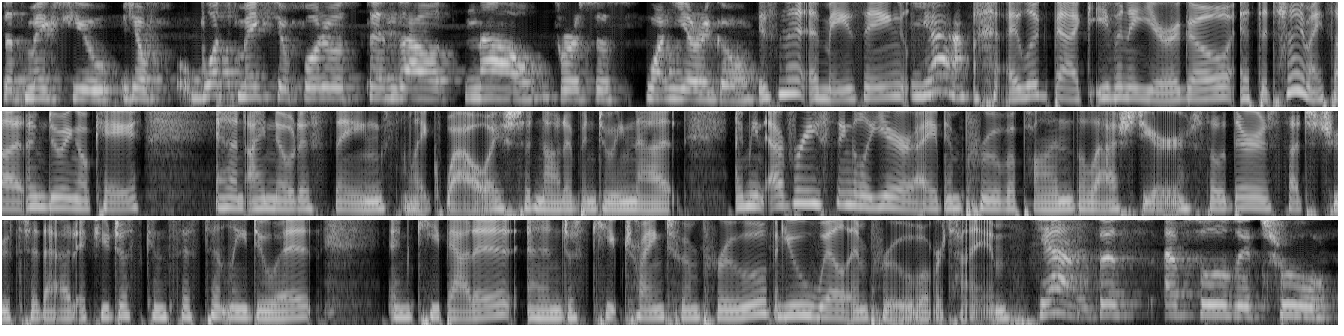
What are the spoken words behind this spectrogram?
that makes you your what makes your photos stand out now versus one year ago. Isn't it amazing? Yeah. I look back even a year ago at the time i thought i'm doing okay. And i notice things like wow i should not have been doing that. I mean every single year i improve upon the last year. So there is such truth to that. If you just consistently do it and keep at it and just keep trying to improve, you will improve over time. Yeah, that's absolutely true.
